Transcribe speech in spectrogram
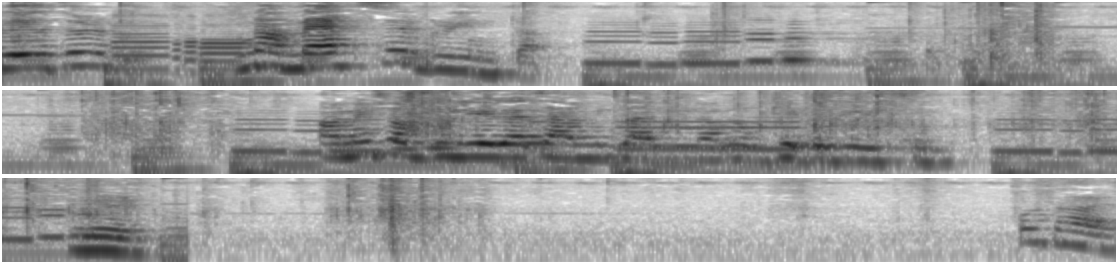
লেজার না ম্যাক্সের গ্রিনটা আমি সব ভুলিয়ে গেছে আমি জানি না ঘেটে দিয়েছি। কোথায়?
